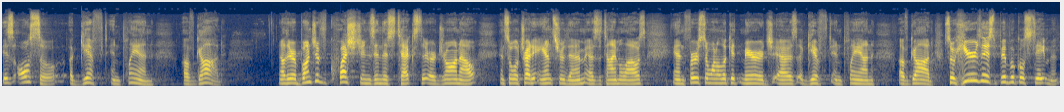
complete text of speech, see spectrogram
is also a gift and plan of God. Now, there are a bunch of questions in this text that are drawn out, and so we'll try to answer them as the time allows. And first, I want to look at marriage as a gift and plan of God. So, hear this biblical statement.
